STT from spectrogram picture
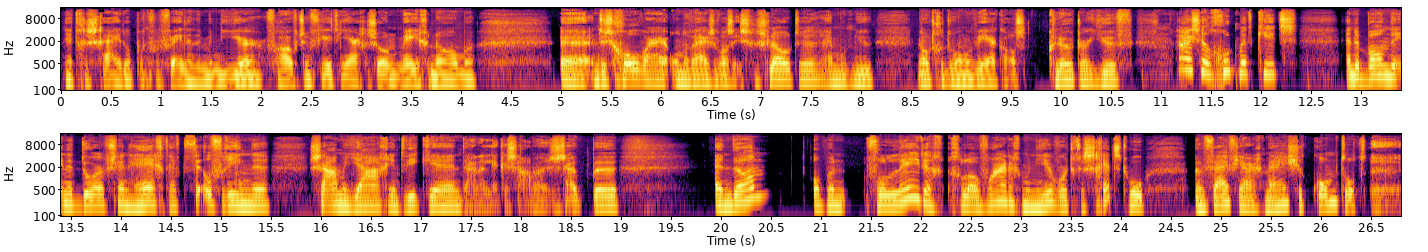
Net gescheiden op een vervelende manier. Vrouw heeft zijn 14-jarige zoon meegenomen. Uh, de school waar hij onderwijzer was is gesloten. Hij moet nu noodgedwongen werken als kleuterjuf. Hij is heel goed met kids. En de banden in het dorp zijn hecht. Hij heeft veel vrienden. Samen jagen in het weekend. Daarna lekker samen zuipen. En dan, op een volledig geloofwaardige manier... wordt geschetst hoe een vijfjarig meisje komt tot uh,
